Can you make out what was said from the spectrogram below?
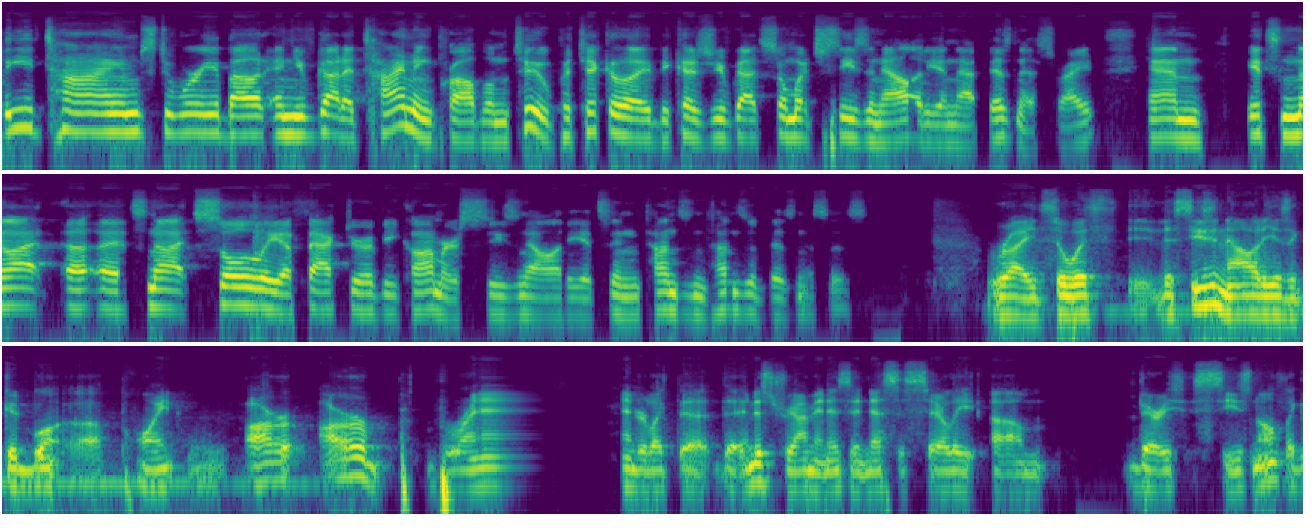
lead times to worry about, and you've got a timing problem too, particularly because you've got so much seasonality in that business, right? And it's not uh, it's not solely a factor of e-commerce seasonality. It's in tons and tons of businesses. Right. So with the seasonality is a good uh, point. Our our brand or like the the industry I'm in isn't necessarily um, very seasonal. Like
